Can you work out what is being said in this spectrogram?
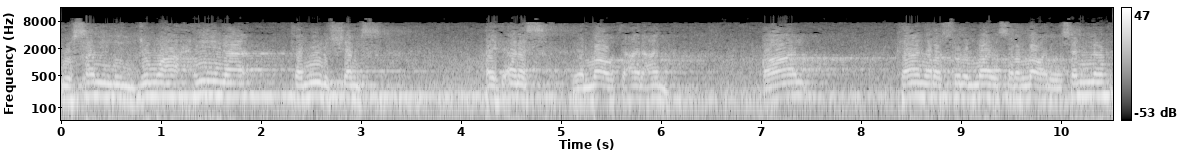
يصلي الجمعة حين تميل الشمس حيث أنس رضي الله تعالى عنه قال كان رسول الله صلى الله عليه وسلم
